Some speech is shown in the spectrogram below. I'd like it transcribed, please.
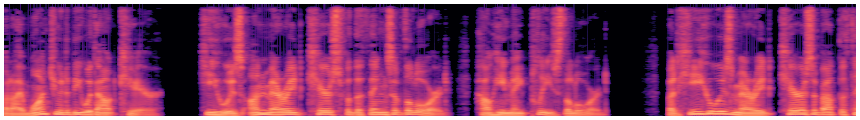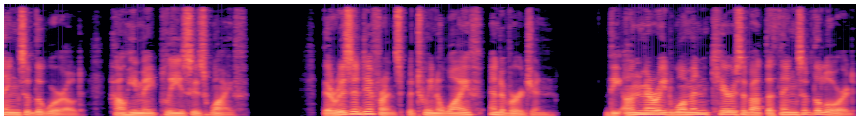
But I want you to be without care. He who is unmarried cares for the things of the Lord, how he may please the Lord. But he who is married cares about the things of the world, how he may please his wife. There is a difference between a wife and a virgin. The unmarried woman cares about the things of the Lord,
